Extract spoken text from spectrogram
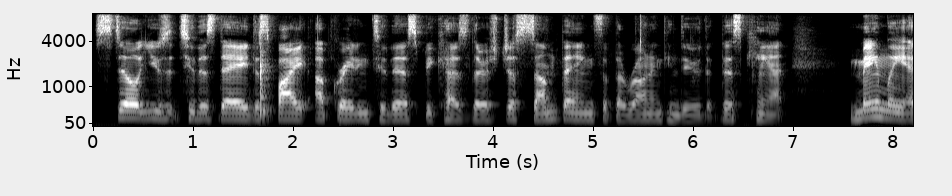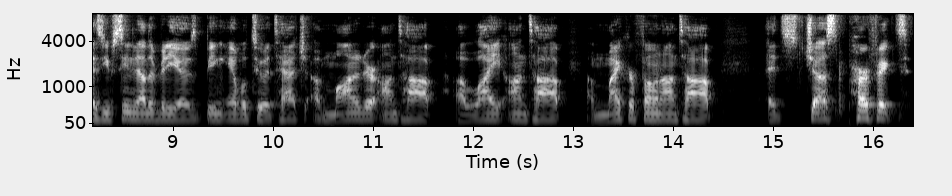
still use it to this day despite upgrading to this because there's just some things that the Ronin can do that this can't. Mainly, as you've seen in other videos, being able to attach a monitor on top, a light on top, a microphone on top. It's just perfect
